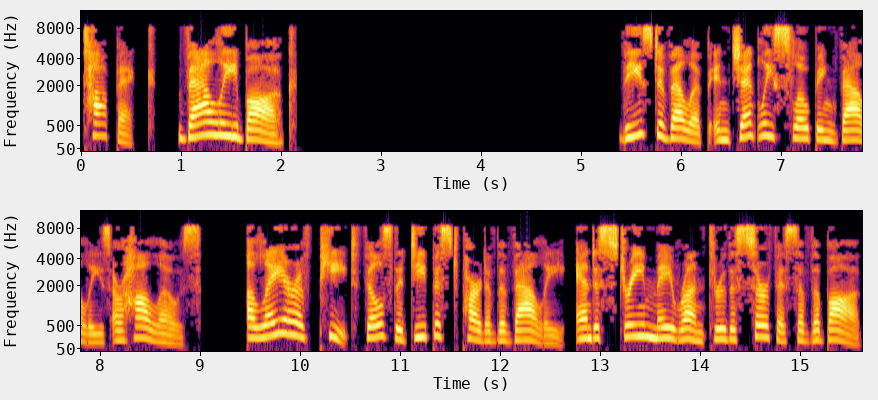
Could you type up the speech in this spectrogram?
Topic. Valley bog These develop in gently sloping valleys or hollows. A layer of peat fills the deepest part of the valley, and a stream may run through the surface of the bog.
